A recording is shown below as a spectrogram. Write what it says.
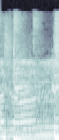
But only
